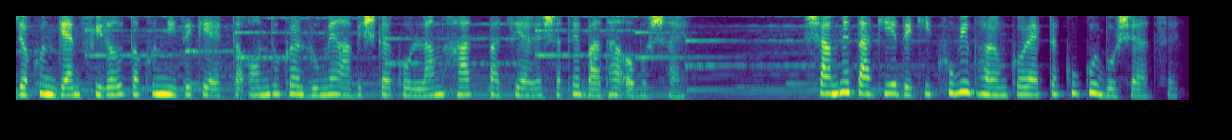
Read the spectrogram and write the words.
যখন জ্ঞান ফিরল তখন নিজেকে একটা অন্ধকার রুমে আবিষ্কার করলাম হাত পা চেয়ারের সাথে বাঁধা অবস্থায়। সামনে তাকিয়ে দেখি খুবই ভয়ঙ্কর একটা কুকুর বসে আছে।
